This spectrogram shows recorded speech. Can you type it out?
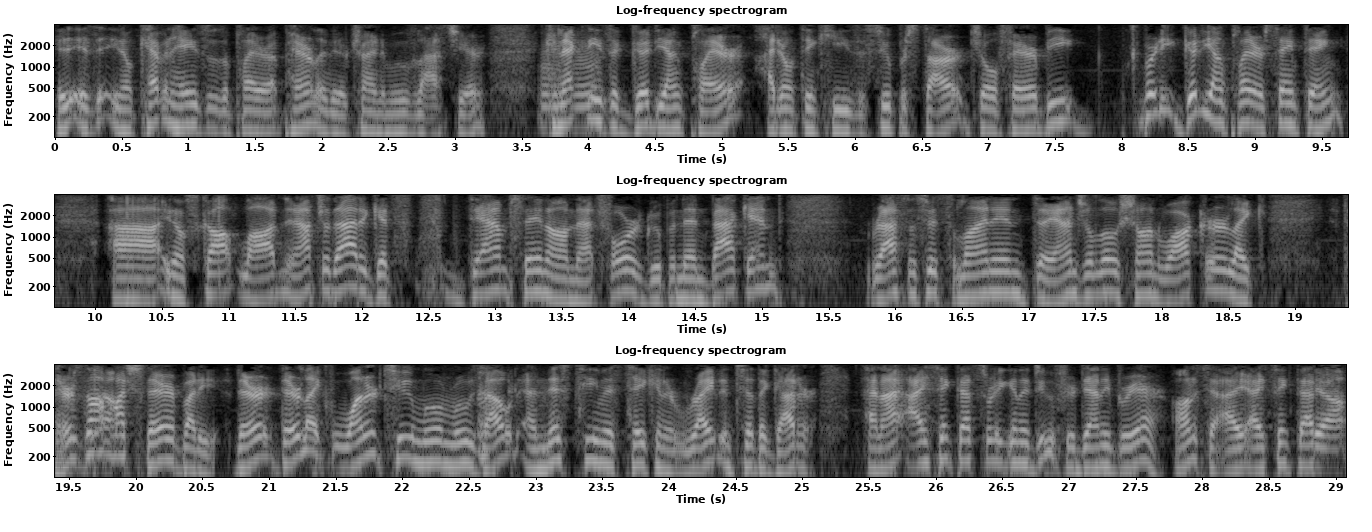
Is, is it, you know Kevin Hayes was a player apparently they were trying to move last year. Mm-hmm. Konecny's a good young player. I don't think he's a superstar. Joel Farabee, pretty good young player. Same thing. Uh, you know Scott Laughton, and after that it gets damn thin on that forward group, and then back end. Rasmus Ristolainen, DeAngelo, Sean Walker, like there's not much there, buddy. They're they're like one or two more moves out, and this team is taking it right into the gutter. And I, I think that's what you're going to do if you're Danny Briere. Honestly, I, I think that's. Yeah.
